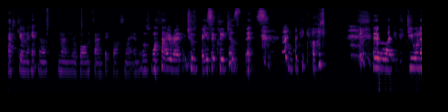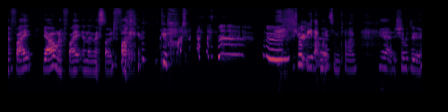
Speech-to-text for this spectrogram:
Katekyo no Hitman Reborn fanfic last night, and there was one I read which was basically just this. oh my god. They were like, "Do you want to fight? Yeah, I want to fight," and then they started fucking. God. She'll be that way sometime. Yeah, it sure do.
